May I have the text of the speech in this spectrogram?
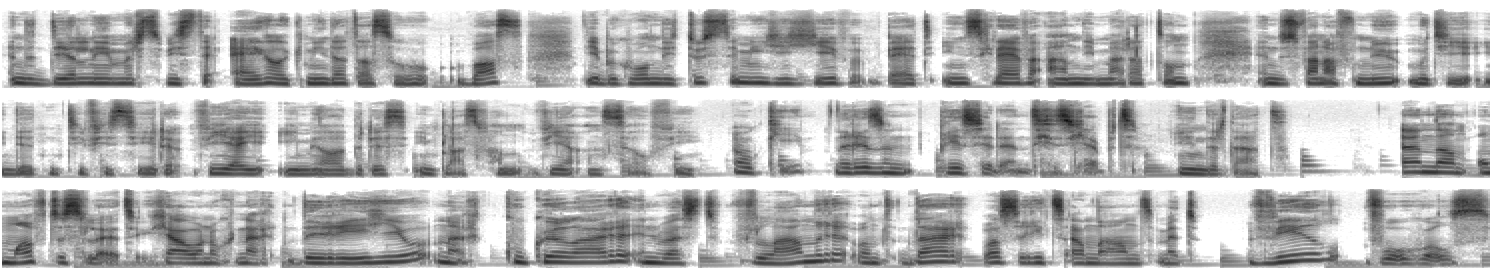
En de deelnemers wisten eigenlijk niet dat dat zo was. Die hebben gewoon die toestemming gegeven bij het inschrijven aan die marathon. En dus vanaf nu moet je je identificeren via je e-mailadres in plaats van via een selfie. Oké, er is een precedent geschept. Inderdaad. En dan om af te sluiten gaan we nog naar de regio, naar Koekelaren in West-Vlaanderen, want daar was er iets aan de hand met veel vogels.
